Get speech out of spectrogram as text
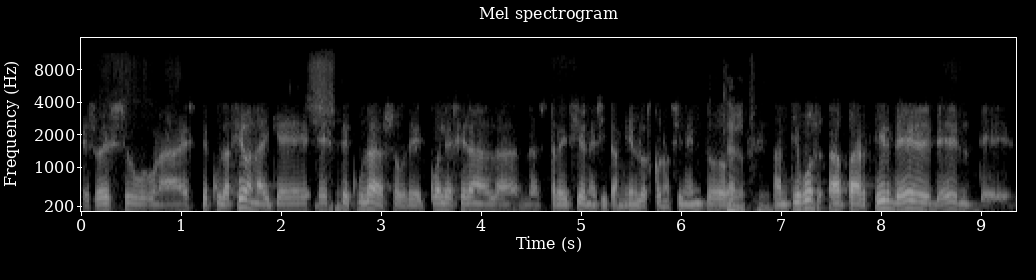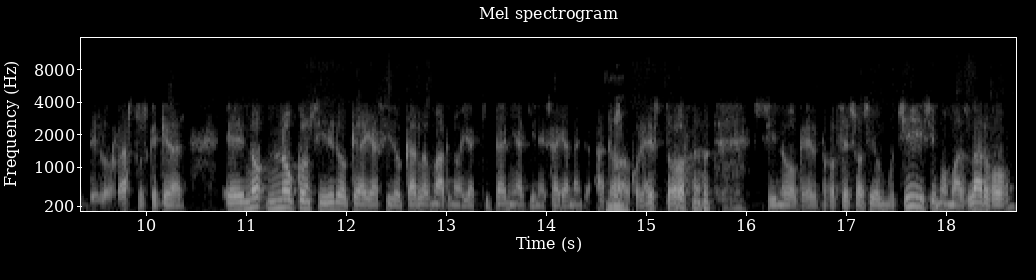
eso es una especulación. Hay que especular sobre cuáles eran las tradiciones y también los conocimientos antiguos a partir de, los rastros que quedan. Eh, no, no considero que haya sido Carlos Magno y Aquitania quienes hayan acabado con esto, sino que el proceso ha sido muchísimo más largo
